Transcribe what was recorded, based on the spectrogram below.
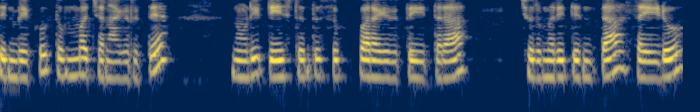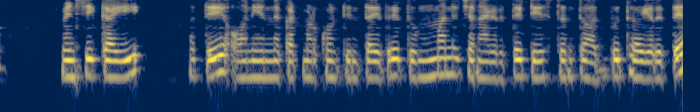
ತಿನ್ನಬೇಕು ತುಂಬ ಚೆನ್ನಾಗಿರುತ್ತೆ. ನೋಡಿ, ಟೇಸ್ಟ್ ಅಂತೂ ಸೂಪರಾಗಿರುತ್ತೆ ಈ ಥರ. ಚುರುಮರಿ ತಿಂತ, ಸೈಡು ಮೆಣಸಿಕಾಯಿ ಮತ್ತು ಆನಿಯನ್ನ ಕಟ್ ಮಾಡ್ಕೊಂಡು ತಿಂತಾಯಿದ್ರೆ ತುಂಬಾ ಚೆನ್ನಾಗಿರುತ್ತೆ. ಟೇಸ್ಟ್ ಅಂತೂ ಅದ್ಭುತವಾಗಿರುತ್ತೆ.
